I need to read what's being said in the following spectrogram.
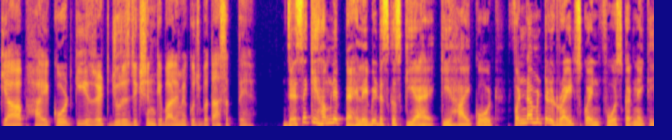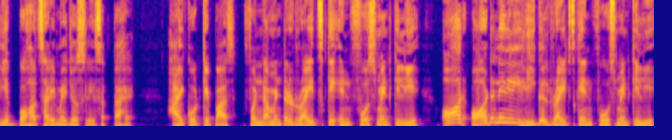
क्या आप हाईकोर्ट की रिट जुरिस्डिक्शन के बारे में कुछ बता सकते हैं? जैसे कि हमने पहले भी डिस्कस किया है कि हाई कोर्ट फंडामेंटल राइट्स को एनफोर्स करने के लिए बहुत सारे मेजर्स ले सकता है। हाई कोर्ट के पास फंडामेंटल राइट्स के एनफोर्समेंट के लिए और ऑर्डिनरी लीगल राइट्स के एनफोर्समेंट के लिए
